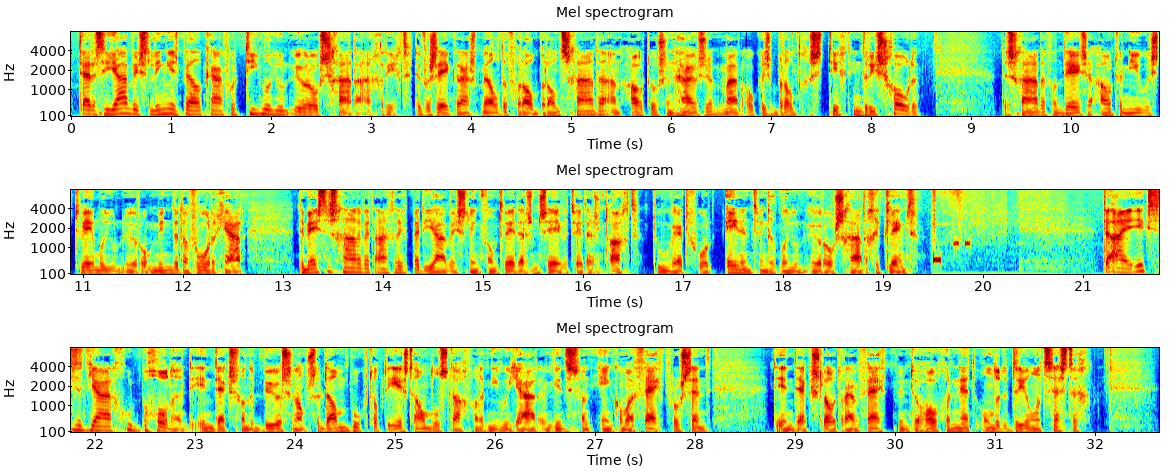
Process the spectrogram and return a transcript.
Tijdens de jaarwisseling is bij elkaar voor 10 miljoen euro schade aangericht. De verzekeraars melden vooral brandschade aan auto's en huizen, maar ook is brand gesticht in drie scholen. De schade van deze auto nieuw is 2 miljoen euro minder dan vorig jaar. De meeste schade werd aangericht bij de jaarwisseling van 2007-2008. Toen werd voor 21 miljoen euro schade geclaimd. De AEX is het jaar goed begonnen. De index van de beurs in Amsterdam boekt op de eerste handelsdag van het nieuwe jaar een winst van 1,5 procent. De index sloot ruim 5 punten hoger net onder de 360.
